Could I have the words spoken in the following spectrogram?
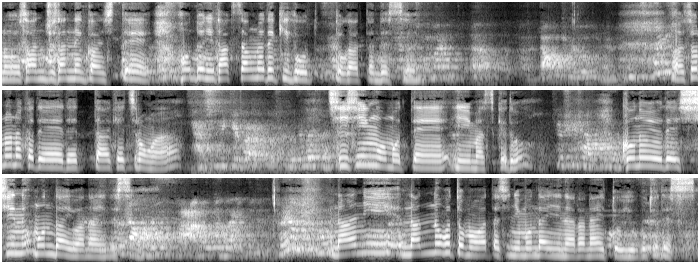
の33年間して本当にたくさんの出来事があったんです。その中で出た結論は自信を持って言いますけど。この世で死ぬ問題はないんです。何何のことも私に問題にならないということです。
